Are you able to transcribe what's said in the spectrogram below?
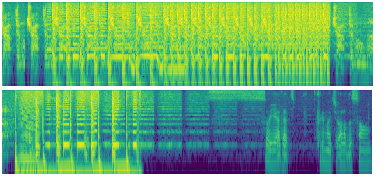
chop them, chop them, chop them. Yeah, that's pretty much all of the song.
